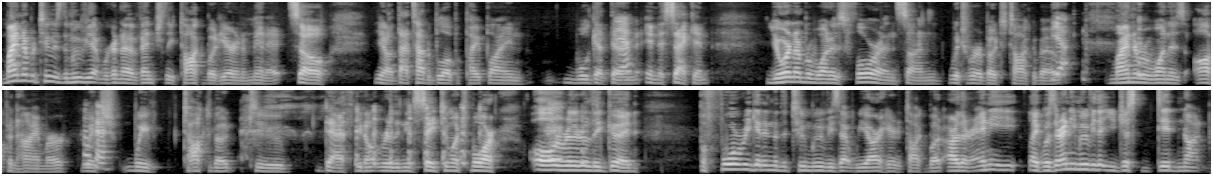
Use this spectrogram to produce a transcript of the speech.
my number two is the movie that we're going to eventually talk about here in a minute. So, you know, that's how to blow up a pipeline. We'll get there in, in a second. Your number one is Flora and Son, which we're about to talk about. Yeah. My number one is Oppenheimer, which Okay. we've talked about to death. We don't really need to say too much more. All really, really good. Before we get into the two movies that we are here to talk about, are there any like was there any movie that you just did not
